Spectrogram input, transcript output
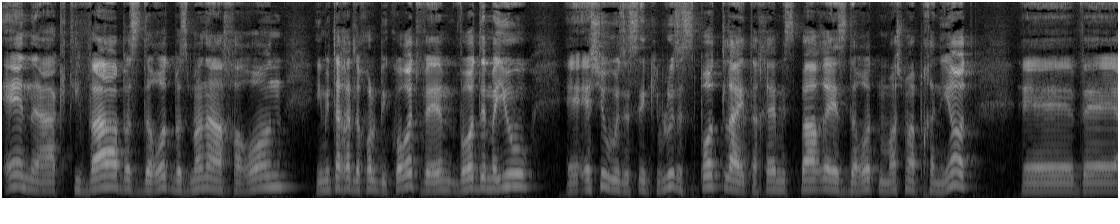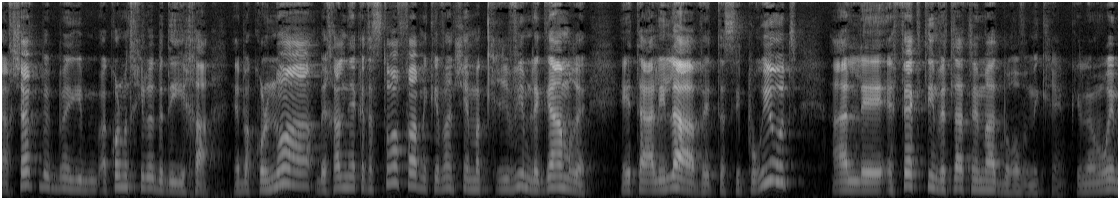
אין, הכתיבה בסדרות בזמן האחרון היא מתחת לכל ביקורת, והם, ועוד הם היו איזשהו, הם קיבלו איזה spotlight אחרי מספר סדרות ממש מהפכניות, ועכשיו ב- ב- הכל מתחיל להיות בדעיכה. אה, בקולנוע בכלל נהיה קטסטרופה, מכיוון שהם מקריבים לגמרי את העלילה ואת הסיפוריות על אה, אפקטים ותלת מימד ברוב המקרים. כאילו הם אומרים,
